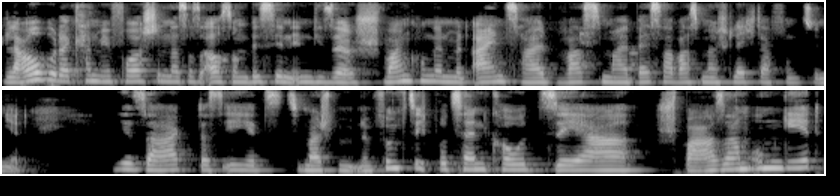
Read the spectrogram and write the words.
glaube oder kann mir vorstellen, dass das auch so ein bisschen in diese Schwankungen mit einzahlt, was mal besser, was mal schlechter funktioniert. Ihr sagt, dass ihr jetzt zum Beispiel mit einem 50%-Code sehr sparsam umgeht.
